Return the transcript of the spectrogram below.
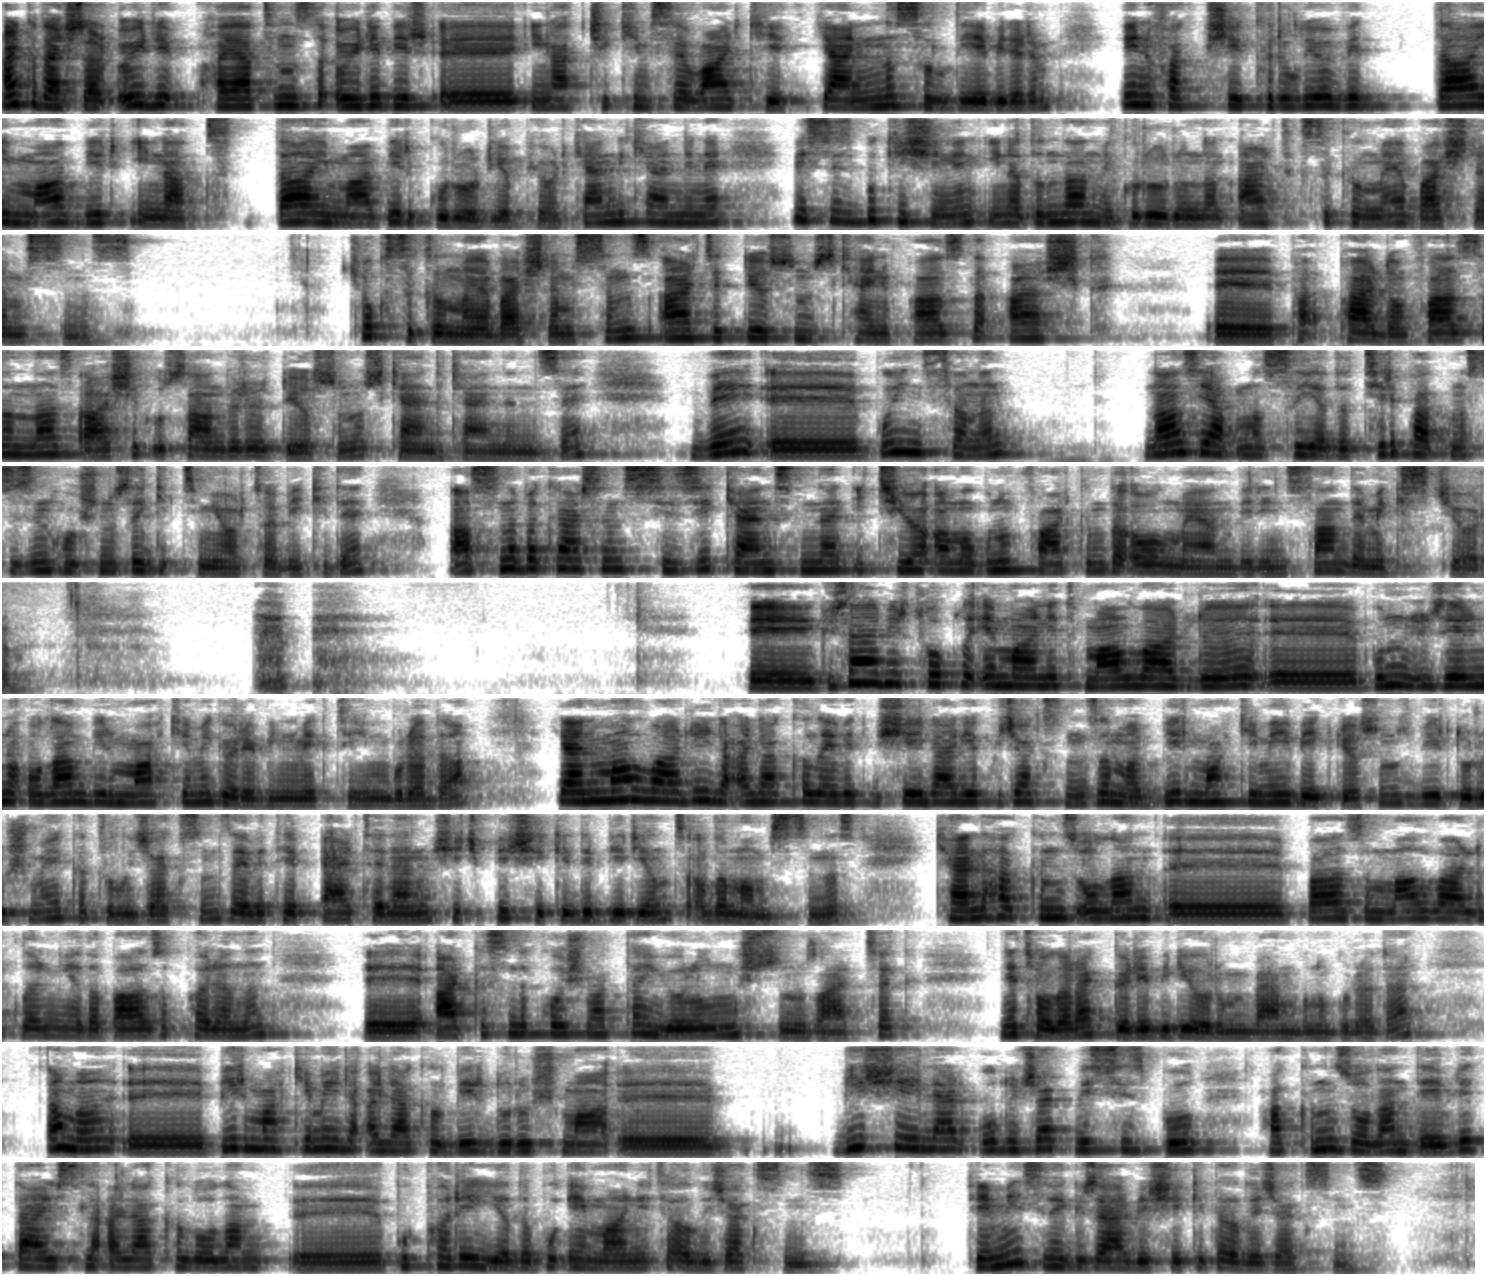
Arkadaşlar öyle hayatınızda öyle bir e, inatçı kimse var ki yani nasıl diyebilirim? En ufak bir şey kırılıyor ve daima bir inat, daima bir gurur yapıyor kendi kendine ve siz bu kişinin inadından ve gururundan artık sıkılmaya başlamışsınız. Çok sıkılmaya başlamışsınız. Artık diyorsunuz ki hani fazla aşk, e, pardon fazla naz aşık usandırır diyorsunuz kendi kendinize. Ve e, bu insanın naz yapması ya da trip atması sizin hoşunuza gitmiyor tabii ki de. Aslına bakarsanız sizi kendisinden itiyor ama bunun farkında olmayan bir insan demek istiyorum. Ee, güzel bir toplu emanet mal varlığı e, bunun üzerine olan bir mahkeme görebilmekteyim burada. Yani mal varlığıyla alakalı evet bir şeyler yapacaksınız ama bir mahkemeyi bekliyorsunuz, bir duruşmaya katılacaksınız. Evet hep ertelenmiş, hiçbir şekilde bir yanıt alamamışsınız. Kendi hakkınız olan e, bazı mal varlıklarının ya da bazı paranın e, arkasında koşmaktan yorulmuşsunuz artık. Net olarak görebiliyorum ben bunu burada. Ama e, bir mahkemeyle alakalı bir duruşma, e, bir şeyler olacak ve siz bu hakkınız olan devlet dairesiyle alakalı olan e, bu parayı ya da bu emaneti alacaksınız. Temiz ve güzel bir şekilde alacaksınız.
